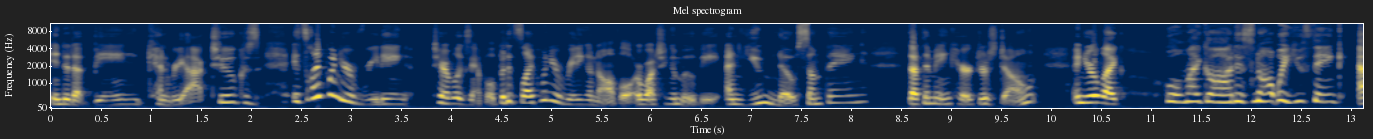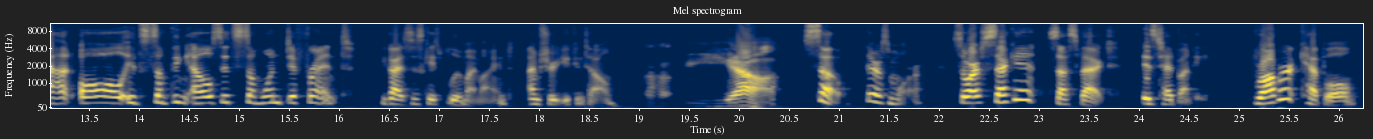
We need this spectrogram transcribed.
ended up being can react to. Because it's like when you're reading, terrible example, but it's like when you're reading a novel or watching a movie and you know something that the main characters don't. And you're like, oh my god, it's not what you think at all. It's something else. It's someone different. You guys, this case blew my mind. I'm sure you can tell. Uh, yeah. So, there's more. So our second suspect is Ted Bundy. Robert Keppel,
